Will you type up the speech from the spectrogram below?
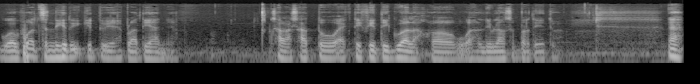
gue buat sendiri gitu ya pelatihannya. Salah satu activity gue lah kalau gue dibilang seperti itu. Nah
